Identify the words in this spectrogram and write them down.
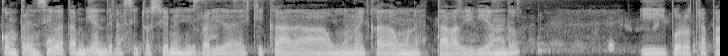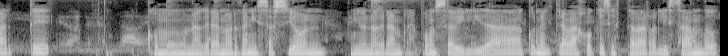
comprensiva también de las situaciones y realidades que cada uno y cada una estaba viviendo. Y por otra parte, como una gran organización y una gran responsabilidad con el trabajo que se estaba realizando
